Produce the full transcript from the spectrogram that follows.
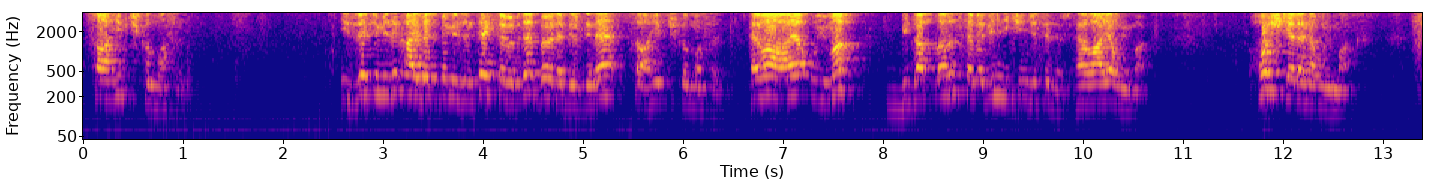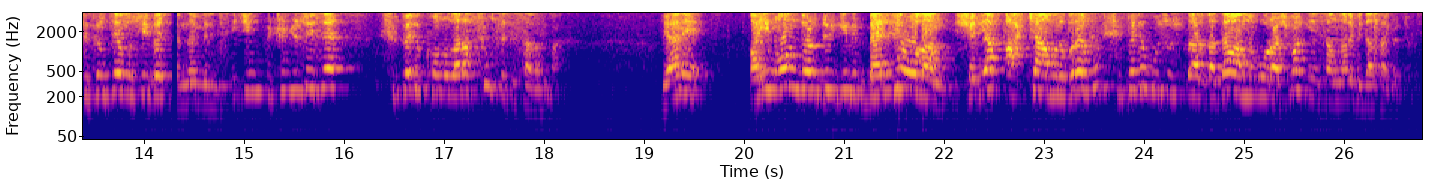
sahip çıkılması. İzzetimizi kaybetmemizin tek sebebi de böyle bir dine sahip çıkılması. Hevaya uymak bidatların sebebinin ikincisidir. Hevaya uymak. Hoş gelene uymak. Sıkıntıya musibetlerinden birincisi. İkin, üçüncüsü ise şüpheli konulara sımsıkı sarılmak. Yani ayın 14'ü gibi belli olan şeriat ahkamını bırakıp şüpheli hususlarda devamlı uğraşmak insanları bidata götürür.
